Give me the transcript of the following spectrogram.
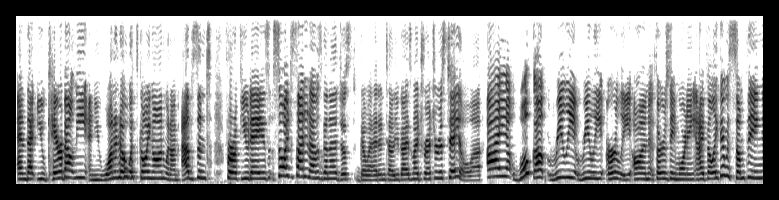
and that you care about me and you want to know what's going on when I'm absent for a few days. So I decided I was going to just go ahead and tell you guys my treacherous tale. Uh, I woke up really, really early on Thursday morning and I felt like there was something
